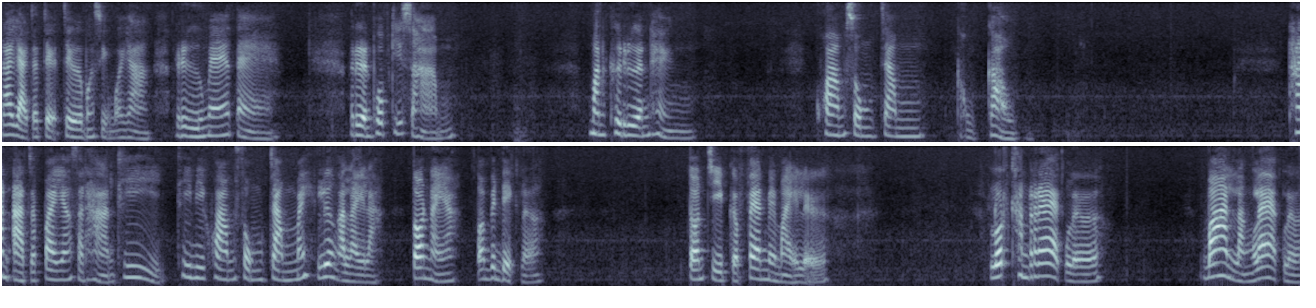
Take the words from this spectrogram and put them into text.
ถ้าอยากจะเจอเจอบางสิ่งบางอย่าง หรือแม้แต่เรือนภพที่สามมันคือเรือนแห่ง ความทรงจำเก่าๆท่านอาจจะไปยังสถานที่ที่มีความทรงจำไหมเรื่องอะไรล่ะ ตอนไหนอะตอนเป็นเด็กเหรอ ตอนจีบกับแฟนใหม่ ๆ เหรอ รถคันแรกเหรอ บ้านหลังแรกเหรอ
